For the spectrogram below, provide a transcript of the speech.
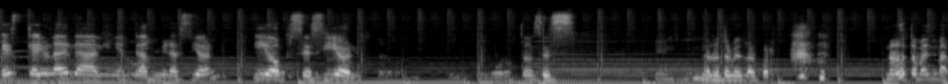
es que hay una delgada línea entre admiración y obsesión. Entonces, no lo tomes mal, por No lo tomes mal.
